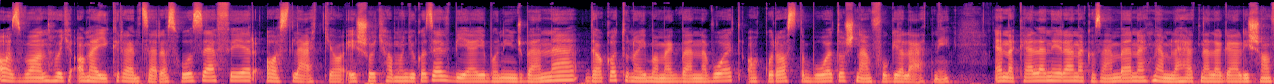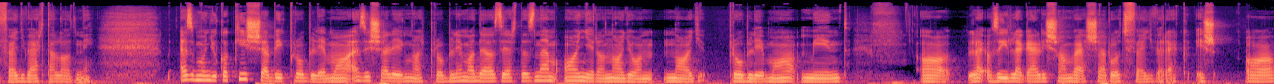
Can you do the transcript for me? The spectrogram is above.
az van, hogy amelyik rendszerhez hozzáfér, azt látja, és hogyha mondjuk az FBI-ban nincs benne, de a katonaiban meg benne volt, akkor azt a boltos nem fogja látni. Ennek ellenére ennek az embernek nem lehetne legálisan fegyvert eladni. Ez mondjuk a kisebbik probléma, ez is elég nagy probléma, de azért ez nem annyira nagyon nagy probléma, mint a, az illegálisan vásárolt fegyverek. És a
